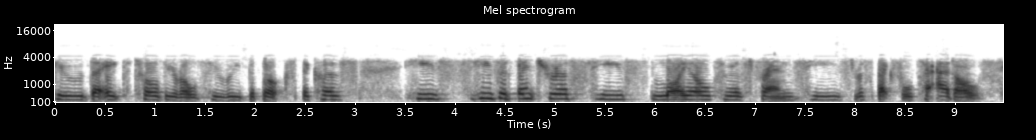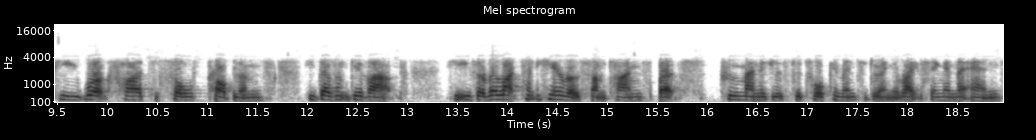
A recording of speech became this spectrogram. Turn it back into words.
to the eight to twelve year olds who read the books because he's he's adventurous. He's loyal to his friends. He's respectful to adults. He works hard to solve problems. He doesn't give up. He's a reluctant hero sometimes, but Prue manages to talk him into doing the right thing in the end.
